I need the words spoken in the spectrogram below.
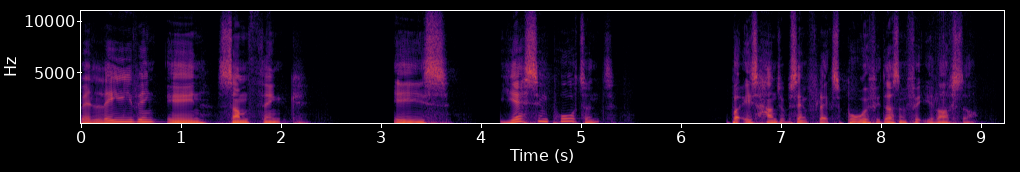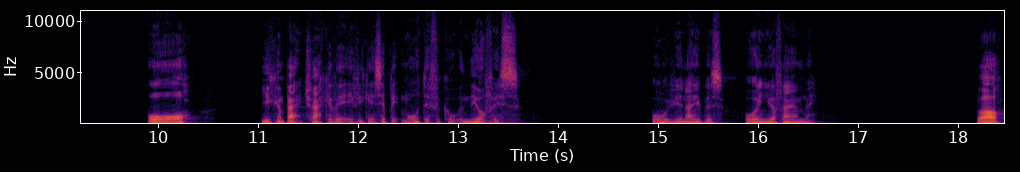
believing in something is, yes, important, but is 100% flexible if it doesn't fit your lifestyle. Or you can backtrack of it if it gets a bit more difficult in the office or with your neighbours or in your family. Well,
